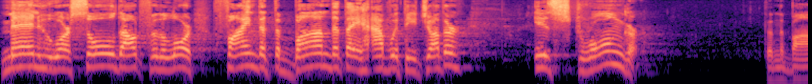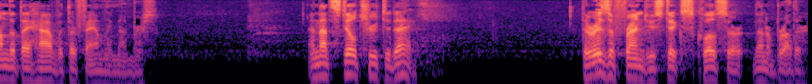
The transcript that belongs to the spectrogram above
men who are sold out for the Lord, find that the bond that they have with each other is stronger than the bond that they have with their family members. And that's still true today. There is a friend who sticks closer than a brother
